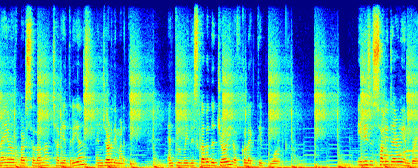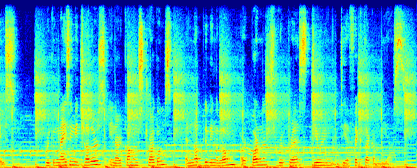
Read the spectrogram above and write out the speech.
Mayor of Barcelona Xavier Trias and Jordi Martí, and to rediscover the joy of collective work. It is a solitary embrace, recognizing each other's in our common struggles and not living alone our partners repressed during the Efecte Can Vies.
